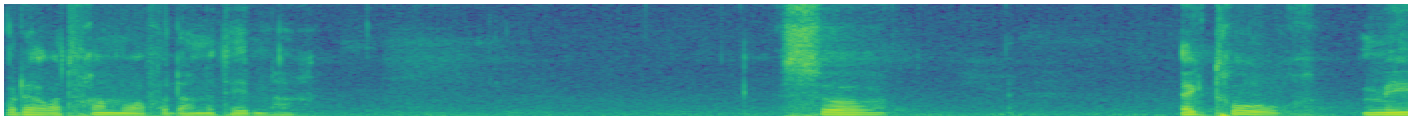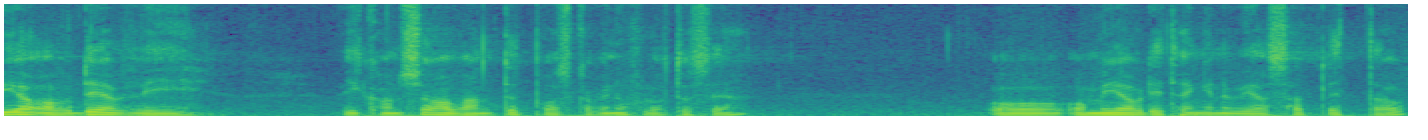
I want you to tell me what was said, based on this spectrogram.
Og det har vært fremover for denne tiden her. Så jeg tror mye av det vi, vi kanskje har ventet på, skal vi nå få lov til å se. Og, og, mye av de tingene vi har sett litt av,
